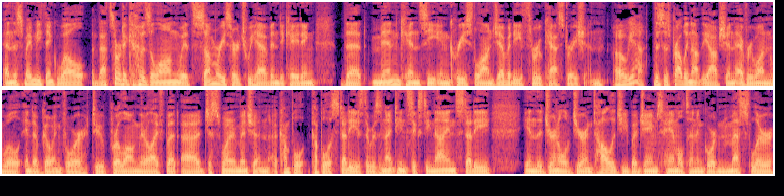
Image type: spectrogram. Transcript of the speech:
And this made me think, well, that sort of goes along with some research we have indicating that men can see increased longevity through castration. Oh yeah. This is probably not the option everyone will end up going for to prolong their life, but uh, just wanted to mention a couple couple of studies. There was a 1969 study in the Journal of Gerontology by James Hamilton and Gordon Mestler,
